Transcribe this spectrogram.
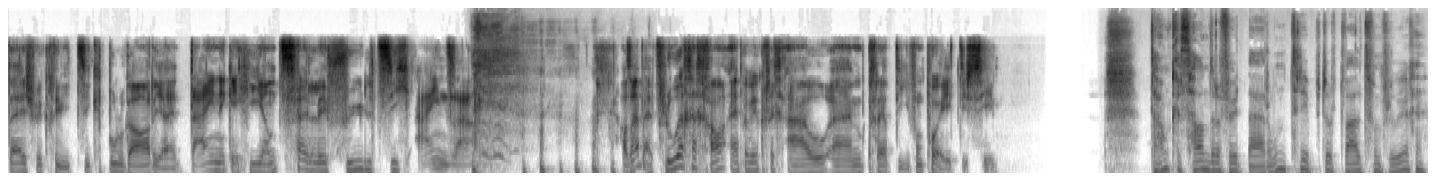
der ist wirklich witzig. Bulgarien. Deine Gehirnzelle fühlt sich einsam. Also eben, Fluchen kann eben wirklich auch ähm, kreativ und poetisch sein. Danke, Sandra, für den Rundtrip durch die Welt vom Fluchen.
